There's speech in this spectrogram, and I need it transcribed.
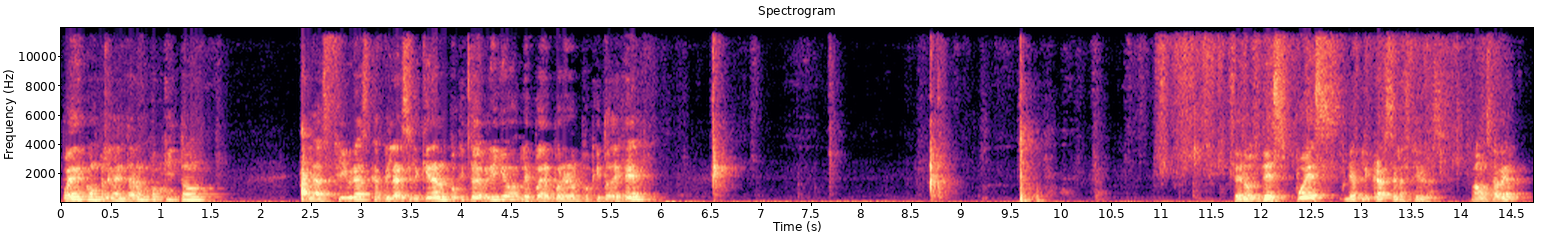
pueden complementar un poquito las fibras capilares. Si le quieren un poquito de brillo, le pueden poner un poquito de gel. Pero después de aplicarse las fibras. Vamos a ver.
